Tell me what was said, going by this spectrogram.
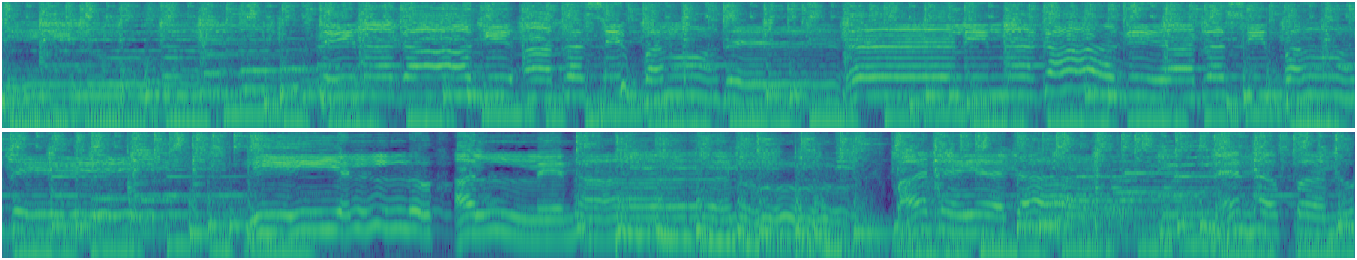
ನೀನು. ನಿನಗಾಗಿ ಅರಸಿ ಬಂದೆ ನಿನಗಾಗಿ ಅರಸಿ ಬಂದೆ. ನೀ ಎಲ್ಲೋ ಅಲ್ಲೇ ನಾನು ಮರೆಯದ ನೆನಪನು,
